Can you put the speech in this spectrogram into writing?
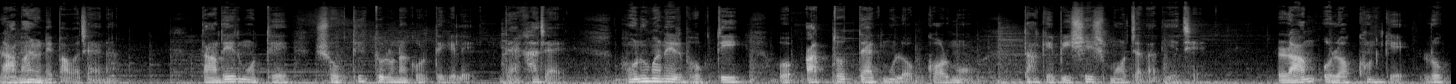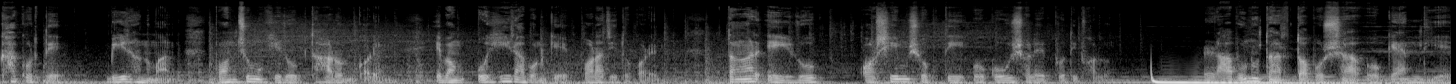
রামায়ণে পাওয়া যায় না। তাঁদের মধ্যে শক্তির তুলনা করতে গেলে দেখা যায়, হনুমানের ভক্তি ও আত্মত্যাগমূলক কর্ম তাকে বিশেষ মর্যাদা দিয়েছে। রাম ও লক্ষণকে রক্ষা করতে বীর হনুমান পঞ্চমুখী রূপ ধারণ করেন এবং অহিরাবণকে পরাজিত করেন। তাঁর এই রূপ অসীম শক্তি ও কৌশলের প্রতিফলন। রাবণও তার তপস্যা ও জ্ঞান দিয়ে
